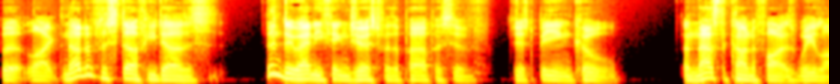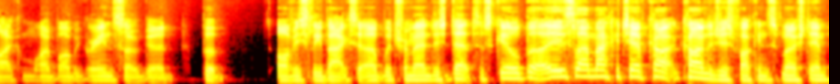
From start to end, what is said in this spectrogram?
but like none of the stuff he does doesn't do anything just for the purpose of just being cool, and that's the kind of fighters we like and why Bobby Green's so good. But obviously backs it up with tremendous depth of skill. But Islam Makhachev kind of just fucking smushed him.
